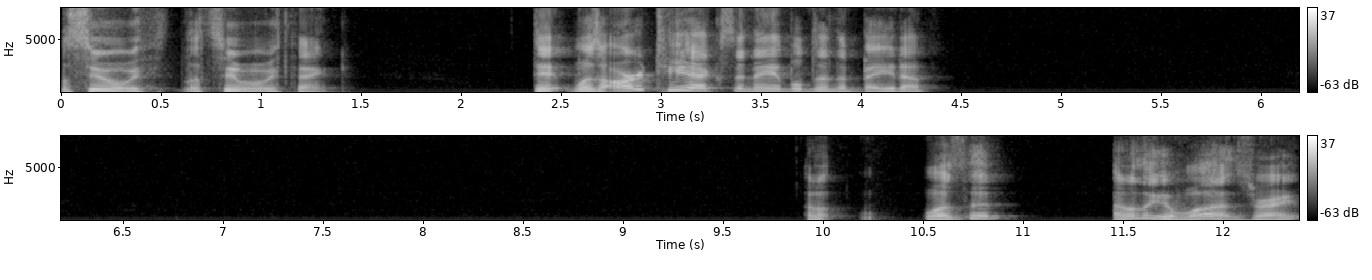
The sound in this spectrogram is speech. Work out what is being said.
Let's see what we let's see what we think. Did, was RTX enabled in the beta? I don't, was it? I don't think it was, right?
